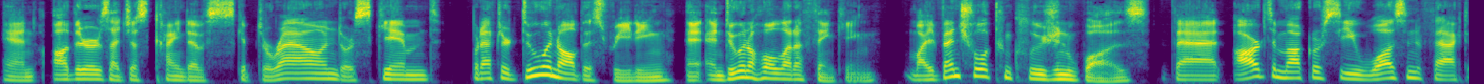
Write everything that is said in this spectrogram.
and others I just kind of skipped around or skimmed. But after doing all this reading and doing a whole lot of thinking, my eventual conclusion was that our democracy was, in fact,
